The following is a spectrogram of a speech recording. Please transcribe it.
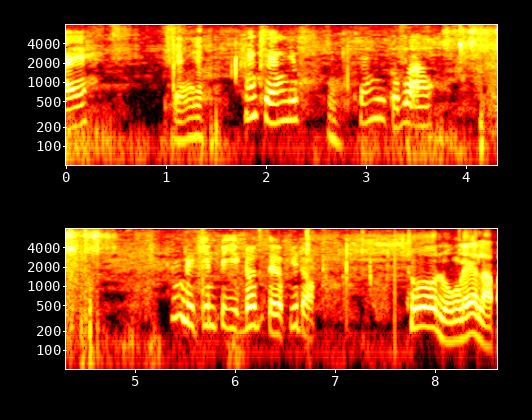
ายแข็งอยู่ยังแข็งอยู่อืมแข็งอยู่ก็บ่เอายังได้กินไปอีกโดนเติบอยู่ดอกทั่วหลงแล้วหลับ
